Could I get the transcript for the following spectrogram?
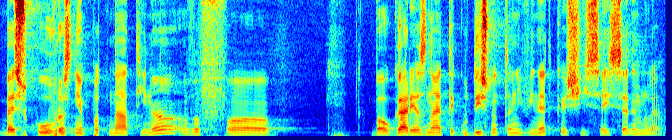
без околовръстния път на Атина. В България, знаете, годишната ни винетка е 67 лева,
